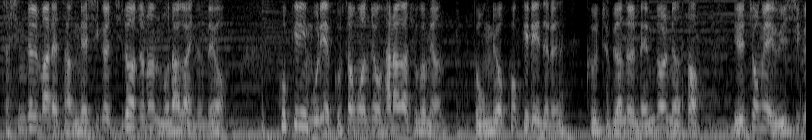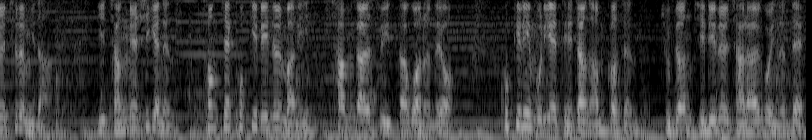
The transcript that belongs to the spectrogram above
자신들만의 장례식을 치러주는 문화가 있는데요. 코끼리 무리의 구성원 중 하나가 죽으면 동료 코끼리들은 그 주변을 맴돌면서 일종의 의식을 치릅니다. 이 장례식에는 성체 코끼리들만이 참가할 수 있다고 하는데요. 코끼리 무리의 대장 암컷은 주변 지리를 잘 알고 있는데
